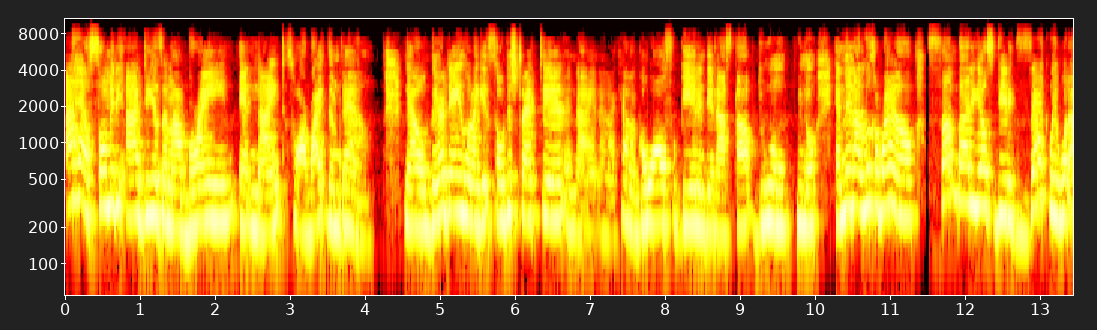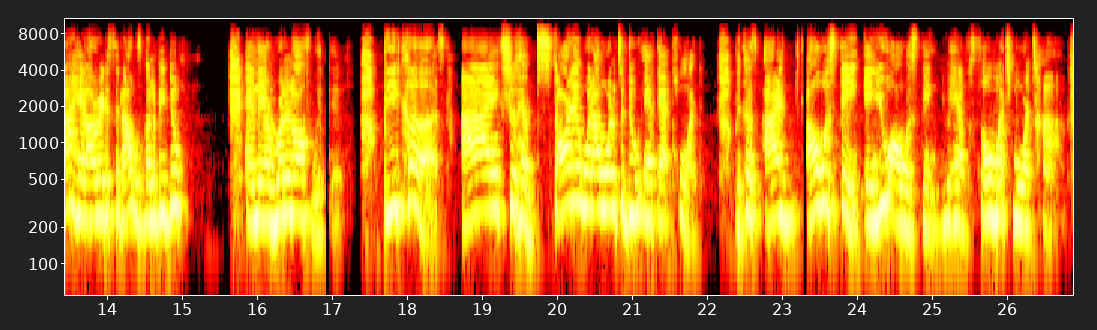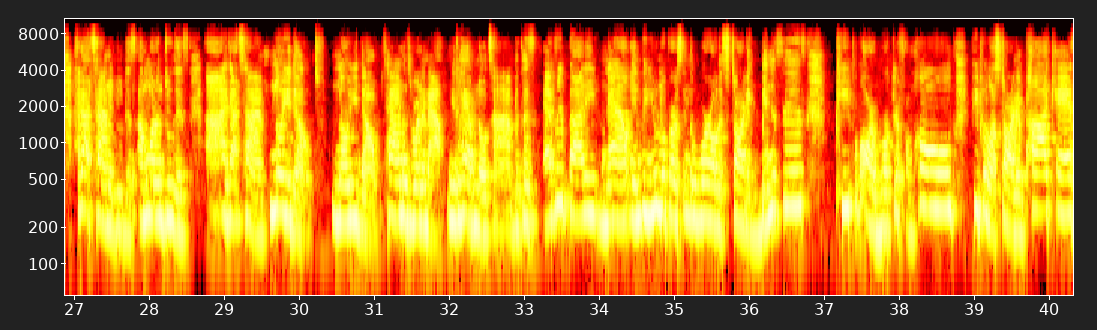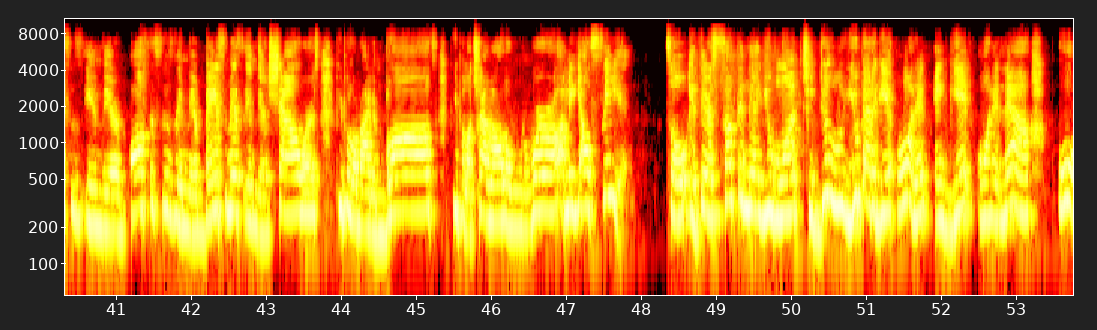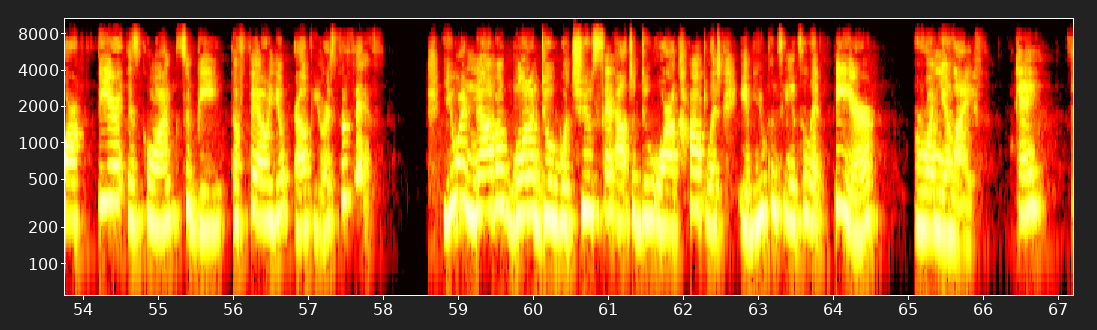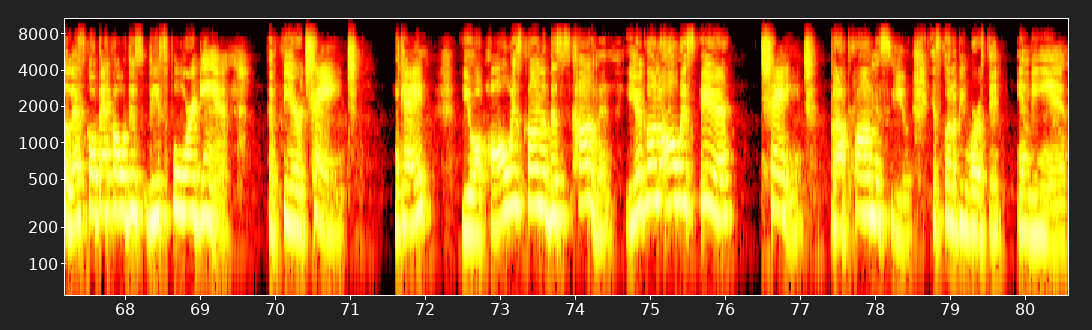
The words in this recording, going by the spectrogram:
I have so many ideas in my brain at night, so I write them down. Now, there are days when I get so distracted and I, and I kind of go off a bit and then I stop doing, you know, and then I look around, somebody else did exactly what I had already said I was going to be doing and they're running off with it. Because I should have started what I wanted to do at that point because I always think, and you always think, you have so much more time. I got time to do this. I'm going to do this. I got time. No, you don't. No, you don't. Time is running out. You don't have no time because everybody now in the universe, in the world, is starting businesses. People are working from home. People are starting podcasts in their offices, in their basements, in their showers. People are writing blogs. People are traveling all over the world. I mean, y'all see it. So if there's something that you want to do, you better get on it and get on it now, or fear is going to be the failure of your success. You are never going to do what you set out to do or accomplish if you continue to let fear run your life. Okay? So let's go back over this, these four again. The fear of change. Okay? You are always going to, this is common, you're going to always fear change. But I promise you, it's going to be worth it in the end.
